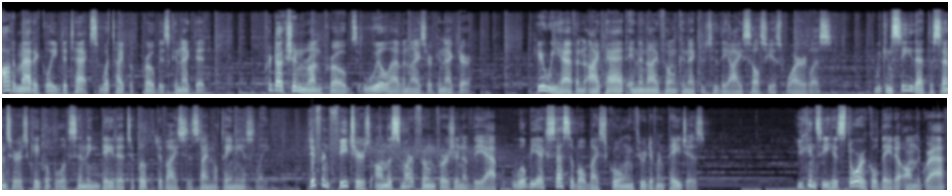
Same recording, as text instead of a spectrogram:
automatically detects what type of probe is connected. Production run probes will have a nicer connector. Here we have an iPad and an iPhone connected to the iCelsius Wireless. We can see that the sensor is capable of sending data to both devices simultaneously. Different features on the smartphone version of the app will be accessible by scrolling through different pages. You can see historical data on the graph.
